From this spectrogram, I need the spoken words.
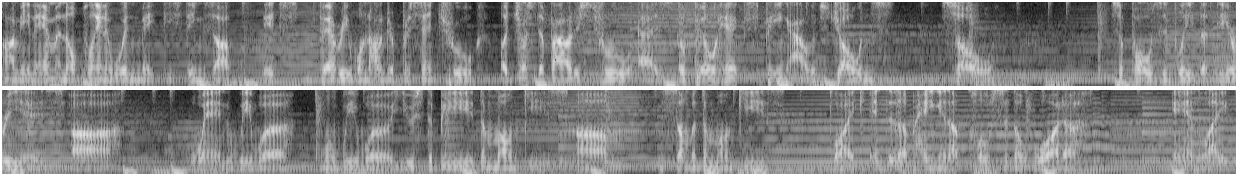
I mean, Aminal Planet wouldn't make these things up. It's very 100% true, or just about as true as uh, Bill Hicks being Alex Jones. So, supposedly, the theory is, uh, when we were when we were used to be the monkeys, um, some of the monkeys like ended up hanging up close to the water, and like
